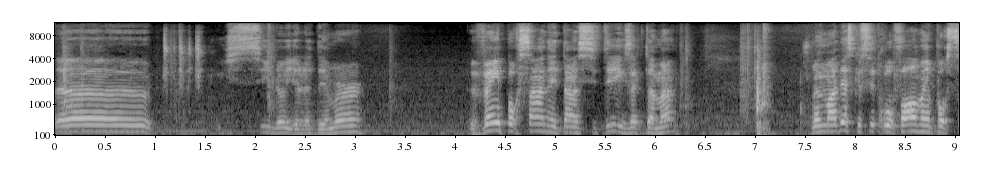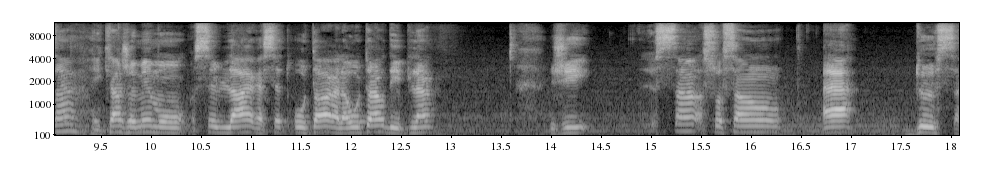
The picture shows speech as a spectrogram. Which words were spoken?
Euh, ici, là, il y a le dimmer. 20% d'intensité, exactement. Je me demandais est-ce que c'est trop fort, 20%. Et quand je mets mon cellulaire à cette hauteur, à la hauteur des plans, j'ai 160 à 200.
